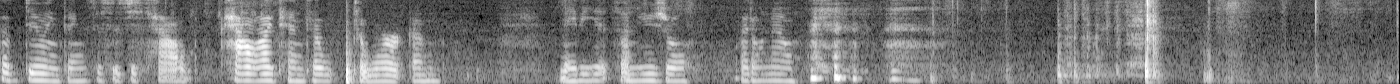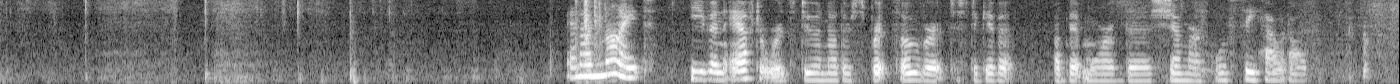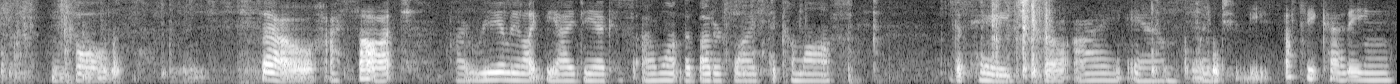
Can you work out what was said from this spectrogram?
of doing things. This is just how how I tend to, to work. Um, maybe it's unusual. I don't know. And I might even afterwards do another spritz over it just to give it a bit more of the shimmer. We'll see how it all evolves. So I thought I really like the idea because I want the butterflies to come off the page. So I am going to be fussy cutting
